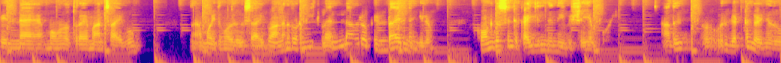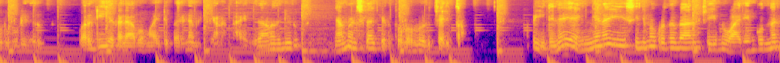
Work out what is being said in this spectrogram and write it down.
പിന്നെ മുഹമ്മദ് റഹ്മാൻ സാഹിബും മൊയ്ത് മൗലവി സാഹിബും അങ്ങനെ തുടങ്ങിയിട്ടുള്ള എല്ലാവരും ഒക്കെ ഉണ്ടായിരുന്നെങ്കിലും കോൺഗ്രസിന്റെ കയ്യിൽ നിന്ന് ഈ വിഷയം പോയി. അത് ഒരു ഘട്ടം കഴിഞ്ഞതോടുകൂടി ഒരു വർഗീയ കലാപമായിട്ട് പരിണമിക്കുകയാണ്. ഉണ്ടായത് ഇതാണ് അതിന്റെ ഒരു ഞാൻ മനസ്സിലാക്കിയെടുത്തോളം ഒരു ചരിത്രം. അപ്പൊ ഇതിനെ എങ്ങനെ ഈ സിനിമ പ്രതിനിധാനം ചെയ്യുന്നു? വാര്യംകുന്നൻ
